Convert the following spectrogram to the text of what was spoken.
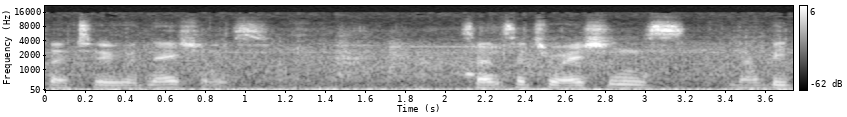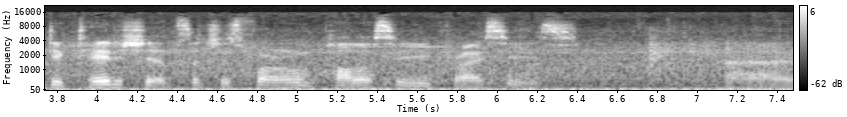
So too with nations. Certain situations there'll be dictatorships, such as foreign policy crises. Uh,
